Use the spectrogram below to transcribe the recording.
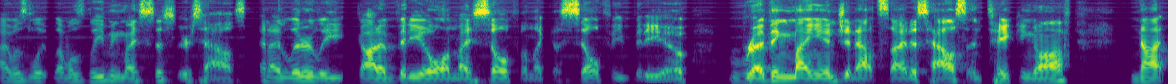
I was I was leaving my sister's house, and I literally got a video on my cell phone, like a selfie video, revving my engine outside his house and taking off. Not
